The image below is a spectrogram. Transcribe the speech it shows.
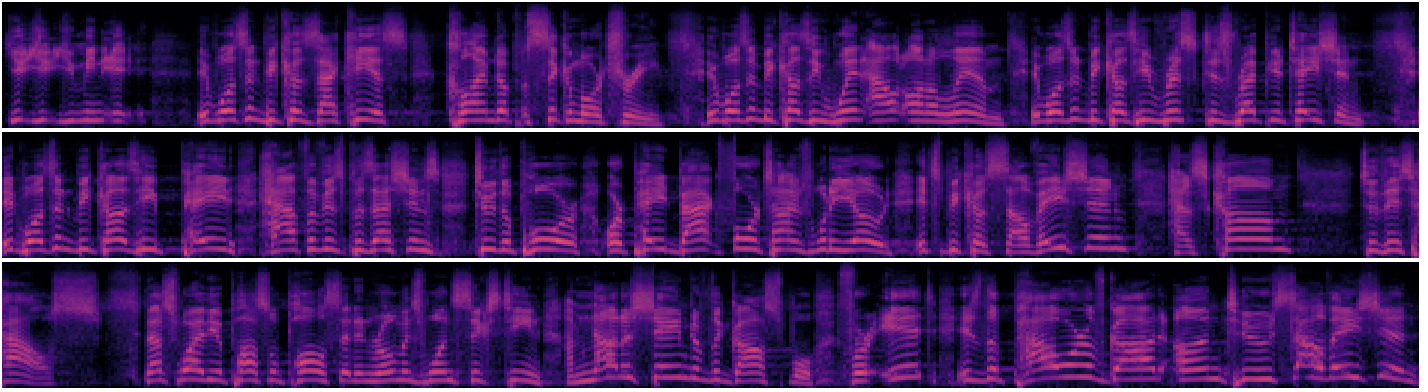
You, you, you mean it, it wasn't because Zacchaeus climbed up a sycamore tree. It wasn't because he went out on a limb. It wasn't because he risked his reputation. It wasn't because he paid half of his possessions to the poor or paid back four times what he owed. It's because salvation has come to this house. That's why the apostle Paul said in Romans 1:16, I'm not ashamed of the gospel, for it is the power of God unto salvation.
